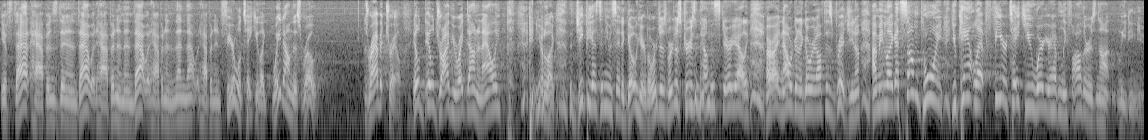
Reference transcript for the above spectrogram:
if that happens, then that would happen, and then that would happen, and then that would happen. And fear will take you like way down this road. This rabbit trail. It'll, it'll drive you right down an alley, and you're like, the GPS didn't even say to go here, but we're just we're just cruising down this scary alley. All right, now we're gonna go right off this bridge. You know, I mean, like at some point, you can't let fear take you where your heavenly Father is not leading you.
